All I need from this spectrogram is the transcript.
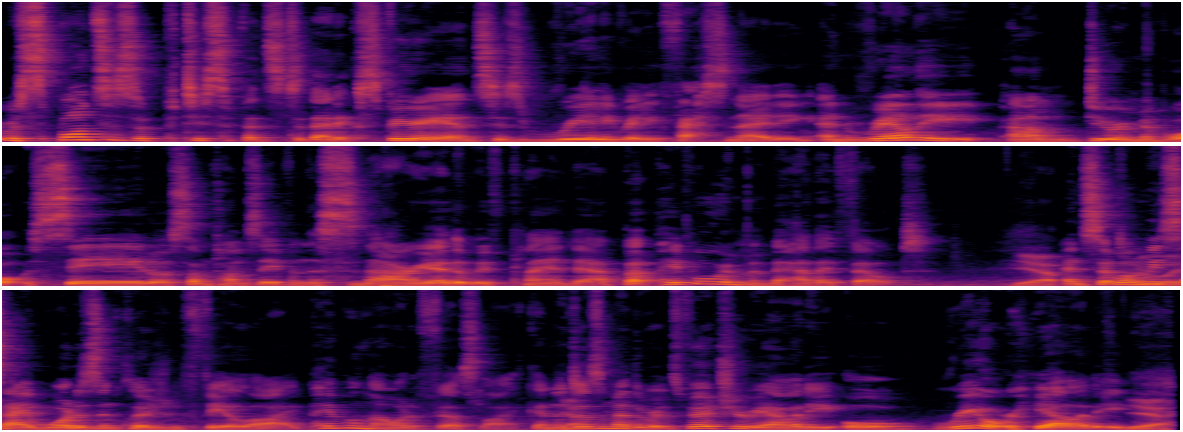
the responses of participants to that experience is really, really fascinating. And rarely um, do you remember what was said or sometimes even the scenario that we've planned out, but people remember how they felt. Yeah. And so when we say, what does inclusion feel like? People know what it feels like. And it Yeah. doesn't matter whether it's virtual reality or real reality. Yeah.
